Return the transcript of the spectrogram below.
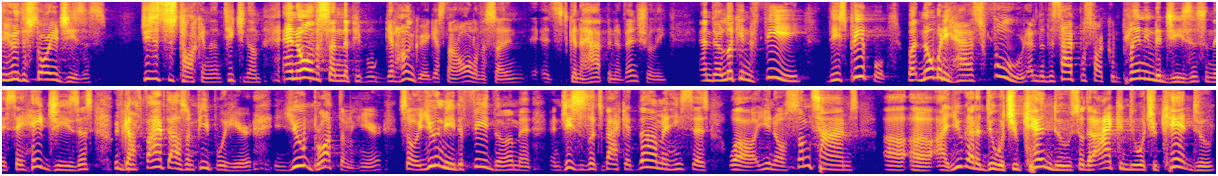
to hear the story of Jesus. Jesus is talking to them, teaching them, and all of a sudden the people get hungry. I guess not all of a sudden, it's going to happen eventually. And they're looking to feed these people, but nobody has food. And the disciples start complaining to Jesus and they say, Hey, Jesus, we've got 5,000 people here. You brought them here, so you need to feed them. And, and Jesus looks back at them and he says, Well, you know, sometimes uh, uh, you got to do what you can do so that I can do what you can't do.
